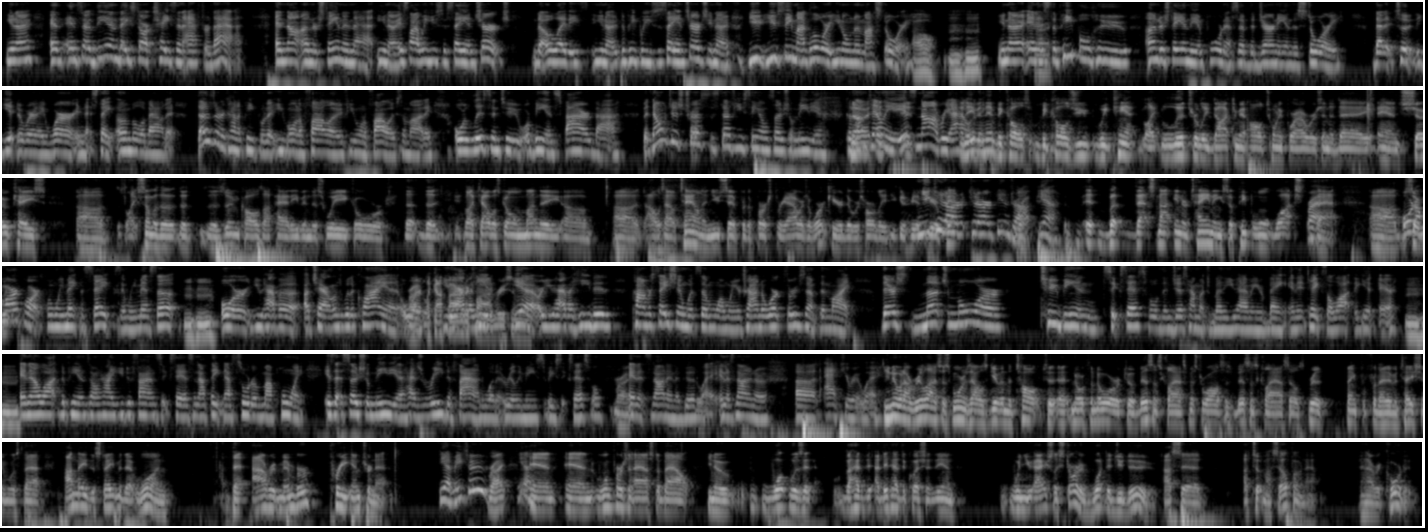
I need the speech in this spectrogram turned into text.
you know? And and so then they start chasing after that and not understanding that. You know it's like we used to say in church the old ladies you know the people used to say in church you know you you see my glory you don't know my story. Oh. hmm you know and it's the people who understand the importance of the journey and the story that it took to get to where they were and that stay humble about it Those are the kind of people that you want to follow if you want to follow somebody or listen to or be inspired by. But don't just trust the stuff you see on social media because No, I'm telling you, it's it- not reality. And even then, because because you we can't like literally document all 24 hours in a day and showcase uh, like some of the, the the Zoom calls I've had even this week, or the the like I was gone Monday. Uh, uh, I was out of town, and you said for the first three hours of work here, there was hardly you could hear. you could have, could have heard a pin drop. Right. Yeah. it, but that's not entertaining, so people won't watch Right. that. Uh, Or so the we- hard parts when we make mistakes and we mess up, Mhm. or you have a, a challenge with a client, or Right, like I fired have a client heated- recently. Yeah, or you have a heated conversation with someone when you're trying to work through something. Like there's much more to being successful than just how much money you have in your bank, and it takes a lot to get there. Mhm. And a lot depends on how you define success. And I think that's sort of my point is that social media has redefined what it really means to be successful. Right. And it's not in a good way. And it's not in a uh, an accurate way. You know what I realized this morning as I was giving the talk to at North Lenoir to a business class, Mr. Wallace's business class. I was really thankful for that invitation. Was that I made the statement that one that I remember pre-internet, Yeah, me too. right? Yeah. And and one person asked about you know what was it? I had I did have the question at the end. When you actually started, what did you do? I said I took my cell phone out and I recorded,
